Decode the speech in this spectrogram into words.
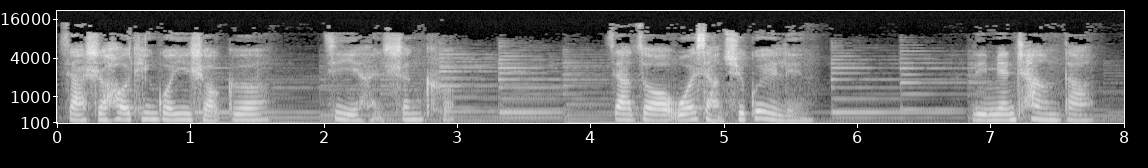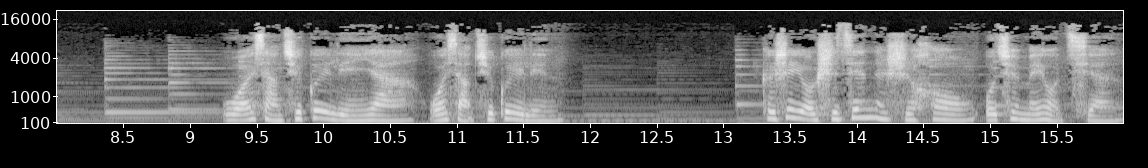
小时候听过一首歌，记忆很深刻，叫做《我想去桂林》。里面唱道：“我想去桂林呀，我想去桂林。可是有时间的时候，我却没有钱。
